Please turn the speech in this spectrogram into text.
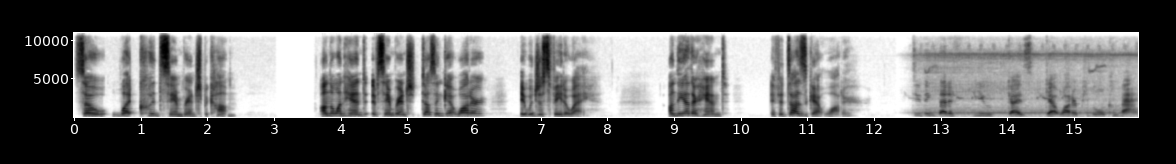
So, what could Sand Branch become? On the one hand, if Sand Branch doesn't get water, it would just fade away. On the other hand, if it does get water, Do you think that if you guys get water, people will come back?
